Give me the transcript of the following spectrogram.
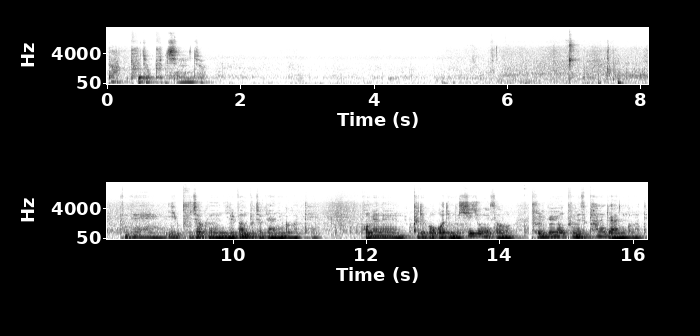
딱 부적 붙이는 적. 근데 이 부적은 일반 부적이 아닌 것 같아. 보면은 그리고 어디 뭐 시중에서 불교용품에서 파는 게 아닌 것 같아.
